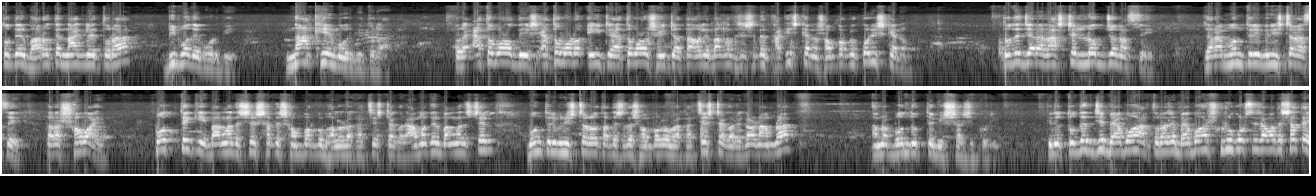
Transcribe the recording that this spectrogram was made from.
তোদের ভারতে না গেলে তোরা বিপদে পড়বি। না খেয়ে মরবি তোরা। তোরা এত বড় দেশ, এত বড় এইটা, এত বড় সেইটা, তাহলে বাংলাদেশের সাথে থাকিস কেন? সম্পর্ক করিস কেন? তোদের যারা রাষ্ট্রের লোকজন আছে, যারা মন্ত্রী মিনিস্টার আছে, তারা সবাই প্রত্যেকে বাংলাদেশের সাথে সম্পর্ক ভালো রাখার চেষ্টা করে। আমাদের বাংলাদেশের মন্ত্রী মিনিস্টারও তাদের সাথে সম্পর্ক রাখার চেষ্টা করে, কারণ আমরা আমরা বন্ধুত্বে বিশ্বাসী করি। কিন্তু তোদের যে ব্যবহার, তোরা যে ব্যবহার শুরু করছিস আমাদের সাথে,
